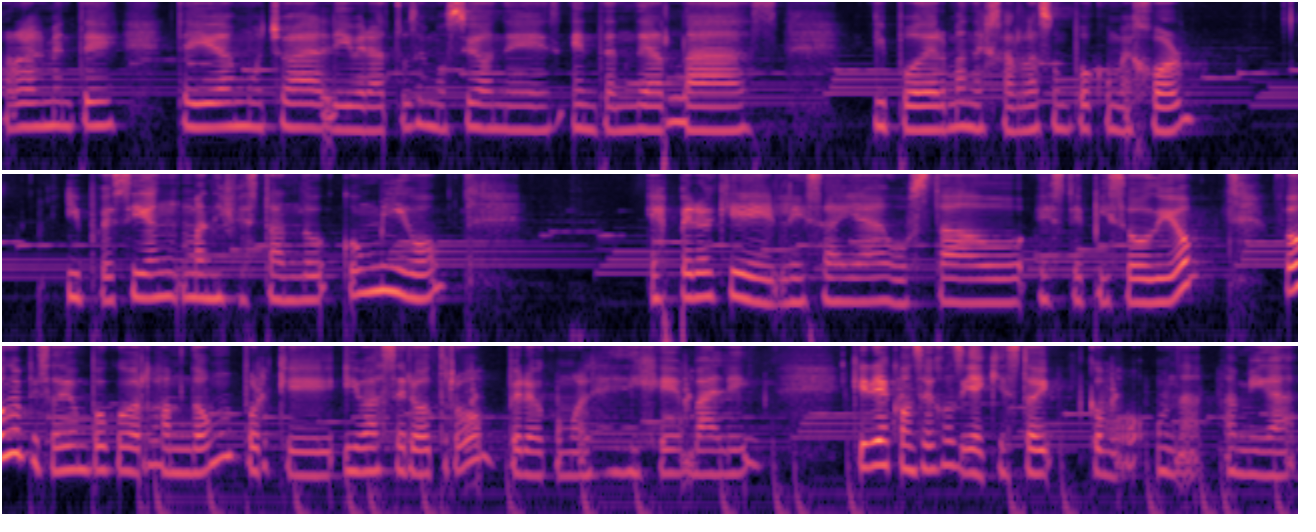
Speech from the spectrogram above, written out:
realmente te ayuda mucho a liberar tus emociones, entenderlas y poder manejarlas un poco mejor. Y pues sigan manifestando conmigo. Espero que les haya gustado este episodio. Fue un episodio un poco random porque iba a ser otro, pero como les dije, vale, quería consejos y aquí estoy como una amiga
